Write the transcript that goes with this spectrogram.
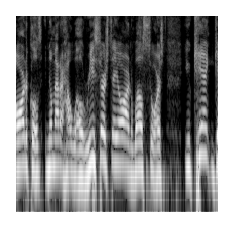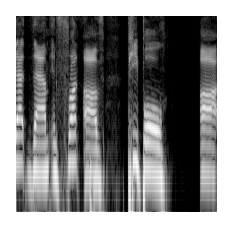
articles, no matter how well researched they are and well sourced, you can't get them in front of people. Uh,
